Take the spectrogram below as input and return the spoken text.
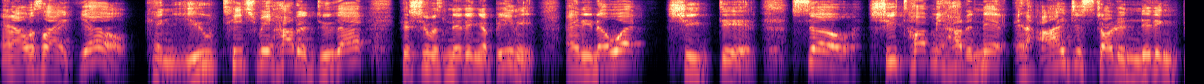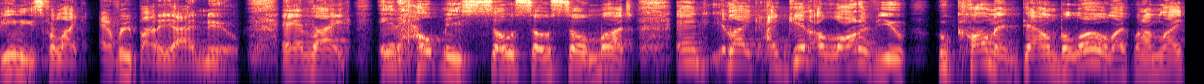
and I was like, yo, can you teach me how to do that? Because she was knitting a beanie. And you know what? She did. So she taught me how to knit and I just started knitting beanies for like everybody I knew. And like, it helped me so, so, so much. And like, I get a lot of you who comment down below, like when I'm like,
